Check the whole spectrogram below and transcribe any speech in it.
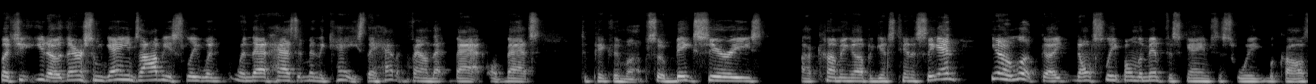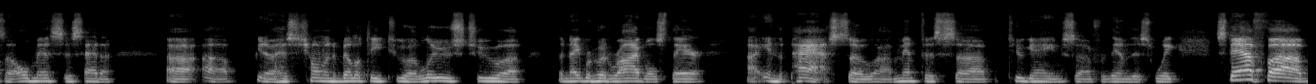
but you you know there are some games obviously when when that hasn't been the case. They haven't found that bat or bats to pick them up. So big series uh, coming up against Tennessee, and you know look, uh, don't sleep on the Memphis games this week because uh, Ole Miss has had a uh, uh, you know has shown an ability to uh, lose to uh, the neighborhood rivals there in the past. So uh, Memphis, uh, two games uh, for them this week. Steph, uh,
